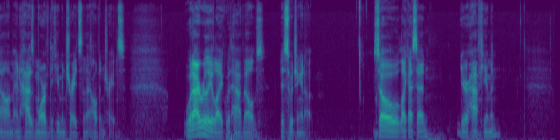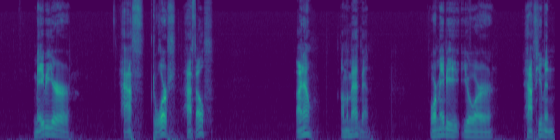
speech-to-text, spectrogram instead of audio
um, and has more of the human traits than the elven traits. What I really like with half elves is switching it up. So, like I said, you're half human. Maybe you're half dwarf, half elf. I know. I'm a madman. Or maybe you're half human,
